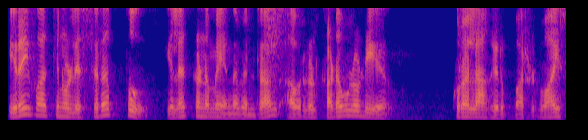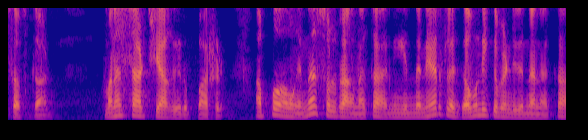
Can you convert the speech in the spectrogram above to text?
இறைவாக்கினுடைய சிறப்பு இலக்கணமே என்னவென்றால் அவர்கள் கடவுளுடைய குரலாக இருப்பார்கள் வாய்ஸ் ஆஃப் காட் மனசாட்சியாக இருப்பார்கள். அப்போ அவங்க என்ன சொல்கிறாங்கனாக்கா நீ இந்த நேரத்தில் கவனிக்க வேண்டியது என்னன்னாக்கா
